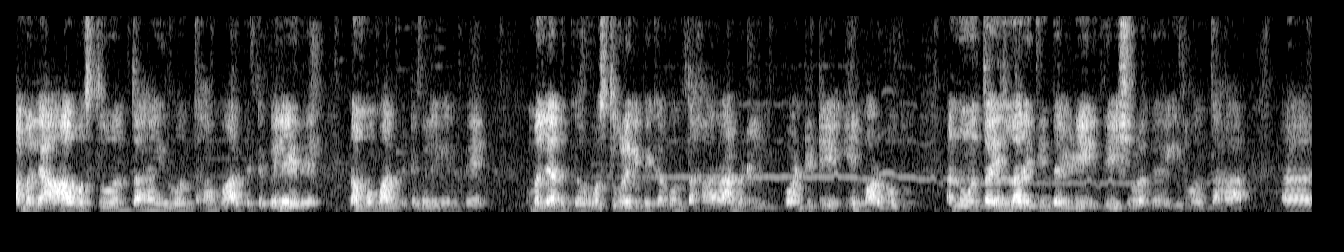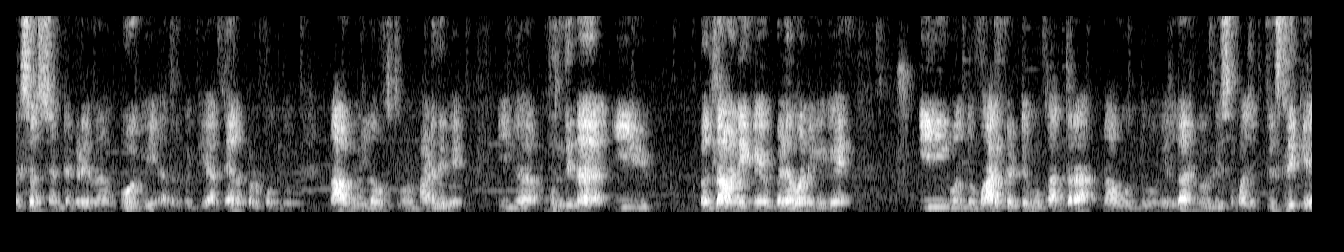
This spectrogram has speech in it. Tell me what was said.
ಆಮೇಲೆ ಆ ವಸ್ತುವಂತಹ ಇರುವಂತಹ ಮಾರುಕಟ್ಟೆ ಬೆಲೆ ಇದೆ. ನಮ್ಮ ಮಾರುಕಟ್ಟೆ ಬೆಲೆ ಏನಿದೆ? ಆಮೇಲೆ ಅದಕ್ಕೆ ವಸ್ತುಗಳಿಗೆ ಬೇಕಾಗುವಂತಹ ರಾ ಮೆಟೀರಿಯಲ್ ಕ್ವಾಂಟಿಟಿ ಏನು ಮಾಡ್ಬೋದು? ಅನ್ನುವಂಥ ಎಲ್ಲ ರೀತಿಯಿಂದ ಇಡೀ ದೇಶದೊಳಗೆ ಇರುವಂತಹ ರಿಸರ್ಚ್ ಸೆಂಟರ್ಗಳನ್ನ ಹೋಗಿ ಅದ್ರ ಬಗ್ಗೆ ಅಧ್ಯಯನ ಪಡ್ಕೊಂಡು ನಾವು ಎಲ್ಲ ವಸ್ತುಗಳು ಮಾಡಿದ್ದೇವೆ. ಈಗ ಮುಂದಿನ ಈ ಬದಲಾವಣೆಗೆ, ಬೆಳವಣಿಗೆಗೆ ಈ ಒಂದು ಮಾರುಕಟ್ಟೆ ಮುಖಾಂತರ ನಾವೊಂದು ಎಲ್ಲರಿಗೂ ಇಡೀ ಸಮಾಜಕ್ಕೆ ತಿಳಿಸ್ಲಿಕ್ಕೆ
